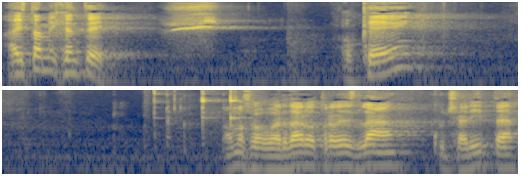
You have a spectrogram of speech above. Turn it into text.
Ahí está mi gente. Ok. Vamos a guardar otra vez la cucharita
